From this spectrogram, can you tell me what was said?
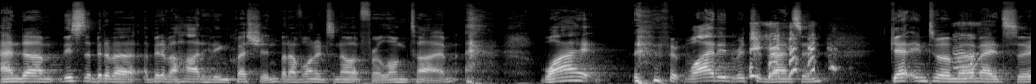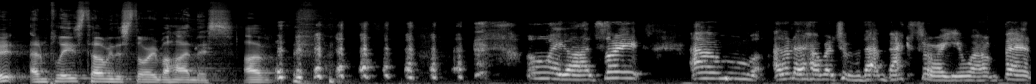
And um, this is a bit of a, a bit of a hard hitting question, but I've wanted to know it for a long time. why why did Richard Branson get into a mermaid suit? And please tell me the story behind this. I've Oh my God. So, um, I don't know how much of that backstory you want, but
